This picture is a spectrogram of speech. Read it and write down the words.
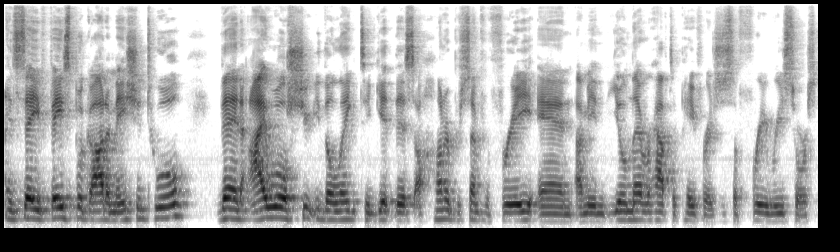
and say Facebook automation tool then I will shoot you the link to get this 100% for free and I mean you'll never have to pay for it. It's just a free resource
